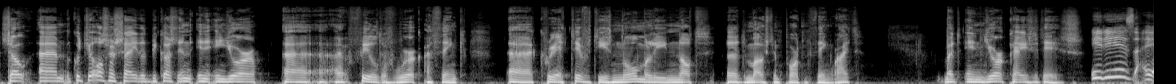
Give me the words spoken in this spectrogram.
So, um, could you also say that because in in, in your uh, uh, field of work, I think uh, creativity is normally not uh, the most important thing, right? But in your case, it is. It is. I,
